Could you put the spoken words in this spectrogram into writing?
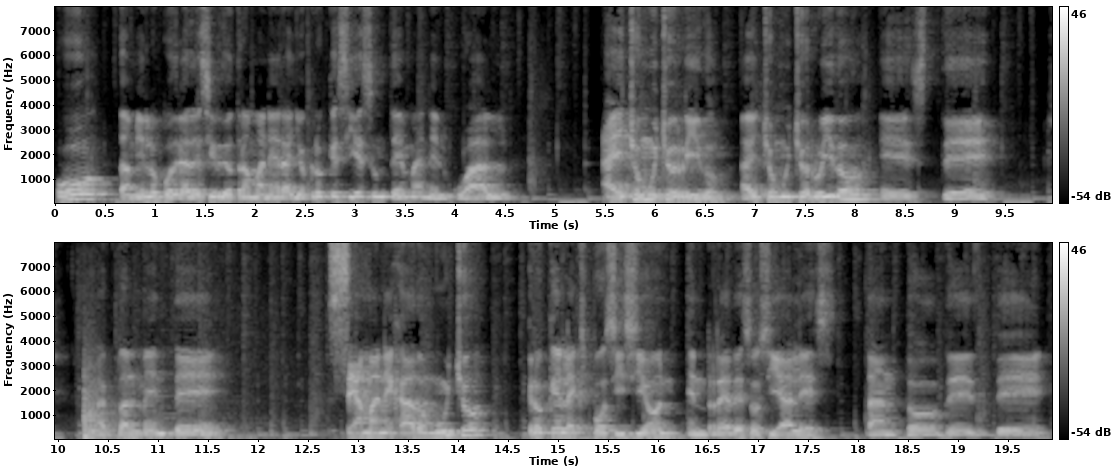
o también lo podría decir de otra manera. Yo creo que sí es un tema en el cual ha hecho mucho ruido, ha hecho mucho ruido, este, actualmente se ha manejado mucho, creo que la exposición en redes sociales, tanto desde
